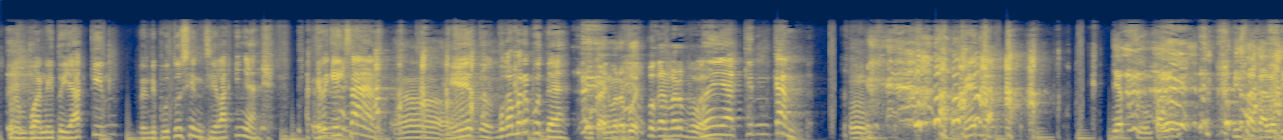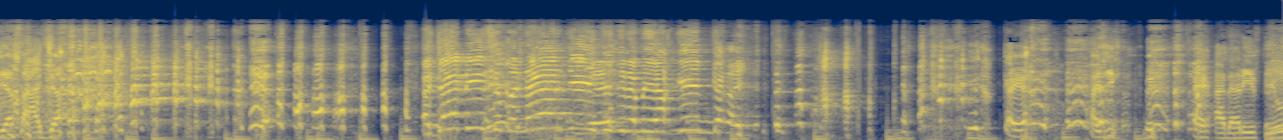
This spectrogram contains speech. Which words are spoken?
perempuan itu yakin dan diputusin si lakinya. Akhirnya ke Iksan. Oh, Gitu. Bukan merebut ya. bukan merebut. Bukan merebut. Meyakinkan. Hmm. Beda. Nyet, sumpah lo bisa kalau biasa aja. Ah, Jadi sebenarnya itu tidak meyakinkan. kayak anjing eh ada review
